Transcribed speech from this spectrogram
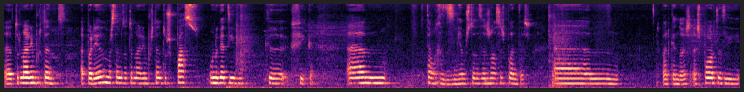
a tornar importante a parede, mas estamos a tornar importante o espaço, o negativo que, que fica. Um, então redesenhamos todas as nossas plantas, um, marcando as, as portas e,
